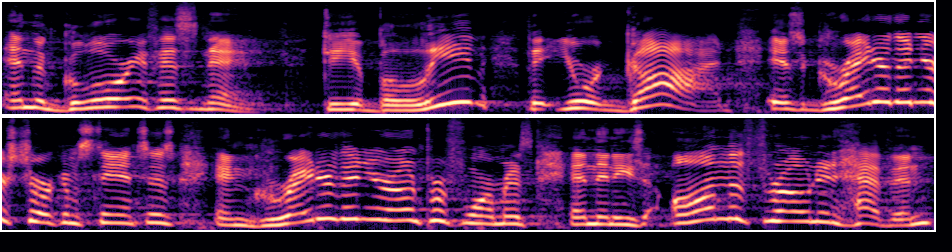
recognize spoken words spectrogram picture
and the glory of His name. Do you believe that your God is greater than your circumstances and greater than your own performance, and then He's on the throne in heaven?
